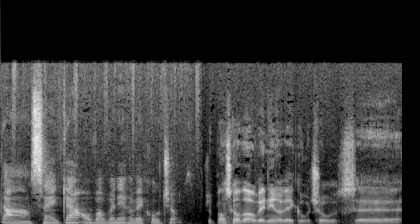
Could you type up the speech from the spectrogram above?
dans cinq ans, on va revenir avec autre chose? Je pense qu'on va revenir avec autre chose. Euh,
